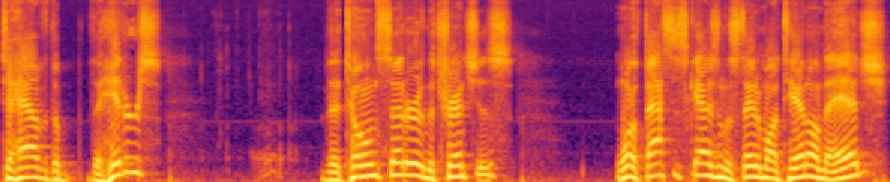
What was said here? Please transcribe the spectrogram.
to have the the hitters, the tone setter in the trenches, one of the fastest guys in the state of Montana on the edge,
